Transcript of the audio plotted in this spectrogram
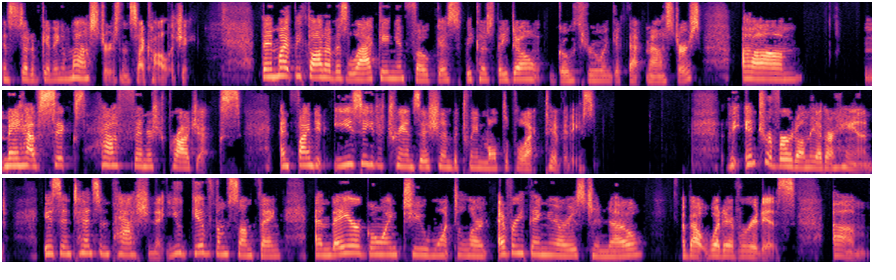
instead of getting a master's in psychology. They might be thought of as lacking in focus because they don't go through and get that master's um, may have six half-finished projects and find it easy to transition between multiple activities the introvert on the other hand is intense and passionate. You give them something and they are going to want to learn everything there is to know about whatever it is. Um,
